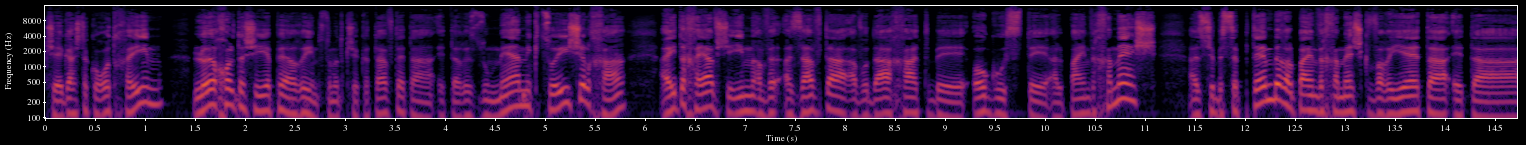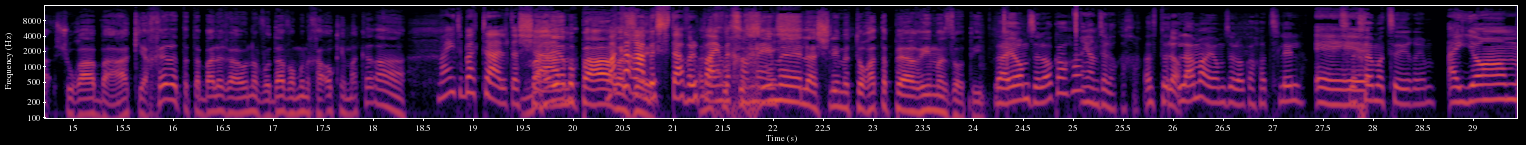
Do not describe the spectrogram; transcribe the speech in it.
כשהגשת קורות חיים, לא יכולת שיהיה פערים. זאת אומרת, כשכתבת את, ה, את הרזומה המקצועי שלך, היית חייב שאם עזבת עבודה אחת באוגוסט 2005, אה, אז שבספטמבר 2005 כבר יהיה את, ה, את השורה הבאה, כי אחרת אתה בא לראיון עבודה ואומרים לך, אוקיי, מה קרה? מה התבטלת שם? מה היה בפער מה הזה? מה קרה בסתיו 2005? אנחנו צריכים uh, להשלים את תורת הפערים הזאת. והיום זה לא ככה? היום זה לא ככה. אז לא. למה היום זה לא ככה, צליל? אה, אצלכם הצעירים. היום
